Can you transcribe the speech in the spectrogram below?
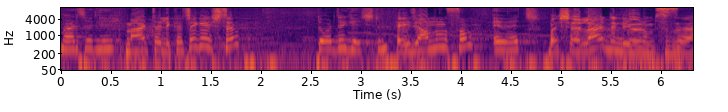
Mert Ali. Mert Ali. Kaça geçtin? 4'e geçtim. Heyecanlı mısın? Evet. Başarılar diliyorum size.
